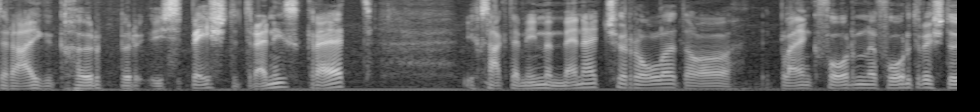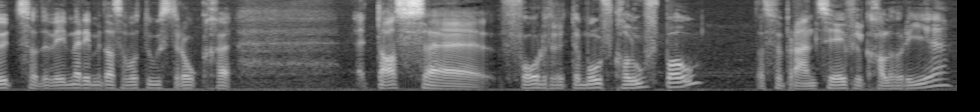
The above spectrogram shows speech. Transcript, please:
Der eigene Körper ist das beste Trainingsgerät. Ich sage dem immer Managerrolle, da Plank vorne, vordere Stütze oder wie man immer das ausdrücken Das äh, fordert den Muskelaufbau, das verbrennt sehr viel Kalorien,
